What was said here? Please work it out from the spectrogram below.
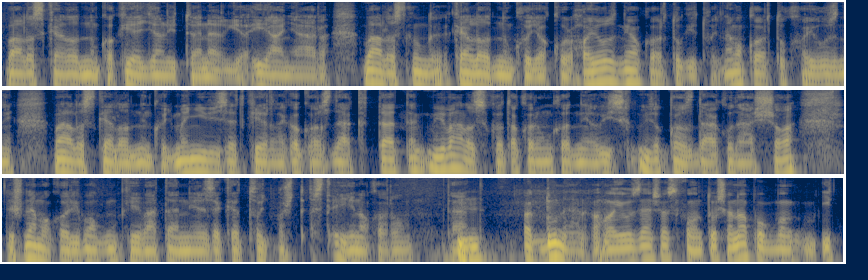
választ kell adnunk a kiegyenlítő energia hiányára, választ kell adnunk, hogy akkor hajózni akartok itt, vagy nem akartok hajózni, választ kell adnunk, hogy mennyi vizet kérnek a gazdák. Tehát mi válaszokat akarunk adni a vízgazdálkodással, és nem akarjuk magunk magunkévá tenni ezeket, hogy most ezt én akarom. Tehát... Mhm. A Dunán a hajózás az fontos. A napokban itt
